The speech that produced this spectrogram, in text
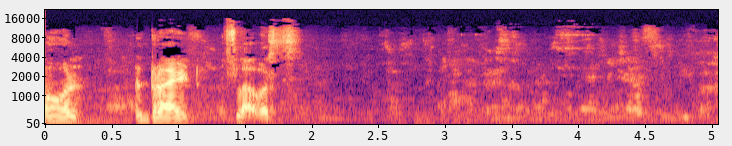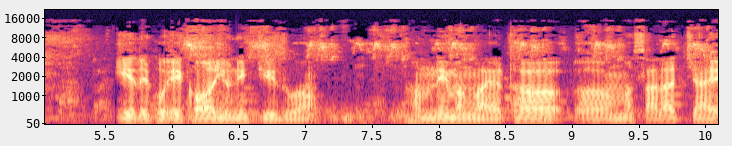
और ड्राइड फ्लावर्स ये देखो, एक और यूनिक चीज़ हुआ। हमने मंगवाया था आ, मसाला चाय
